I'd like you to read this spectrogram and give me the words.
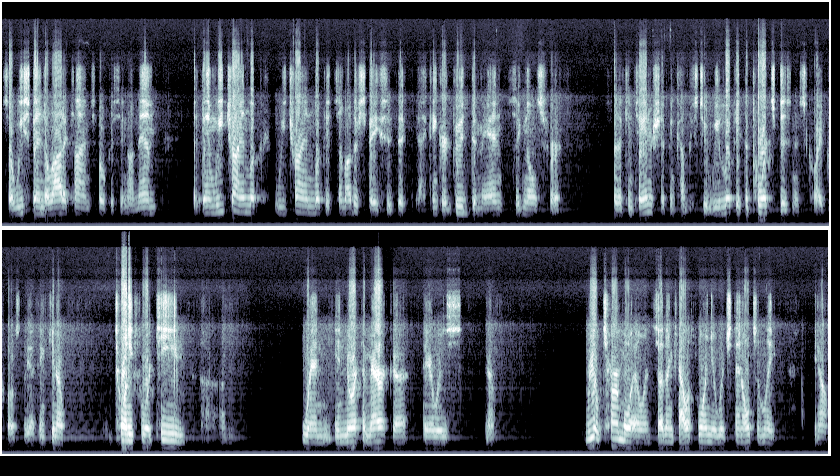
So we spend a lot of time focusing on them. But then we try and look we try and look at some other spaces that I think are good demand signals for for the container shipping companies too. We look at the ports business quite closely. I think you know, 2014 when in North America there was, you know, real turmoil in Southern California, which then ultimately, you know,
